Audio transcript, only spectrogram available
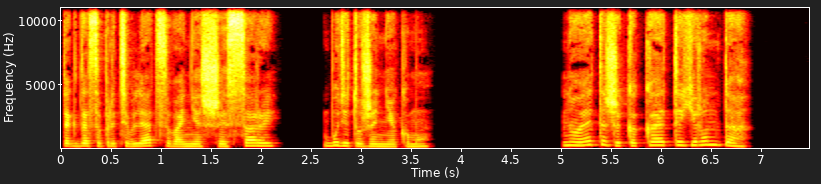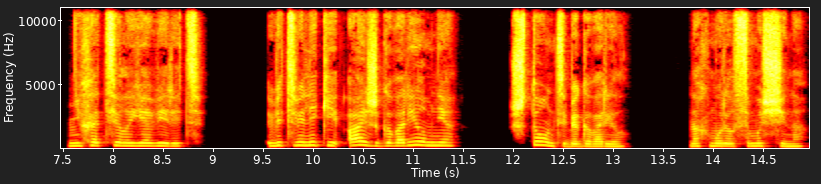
Тогда сопротивляться войне с Шейсарой будет уже некому. Но это же какая-то ерунда. Не хотела я верить. Ведь великий Айш говорил мне... Что он тебе говорил? Нахмурился мужчина.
